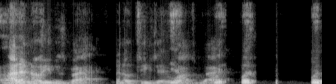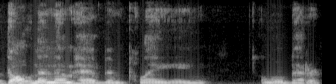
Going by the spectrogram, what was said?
Um, I didn't know he was back. I know TJ yeah, Watt's back, but, but but Dalton and them have been playing a little better.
